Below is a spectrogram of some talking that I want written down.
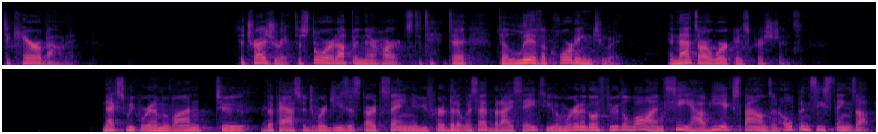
to care about it to treasure it, to store it up in their hearts, to, to, to live according to it. And that's our work as Christians. Next week, we're going to move on to the passage where Jesus starts saying, You've heard that it was said, but I say to you. And we're going to go through the law and see how he expounds and opens these things up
